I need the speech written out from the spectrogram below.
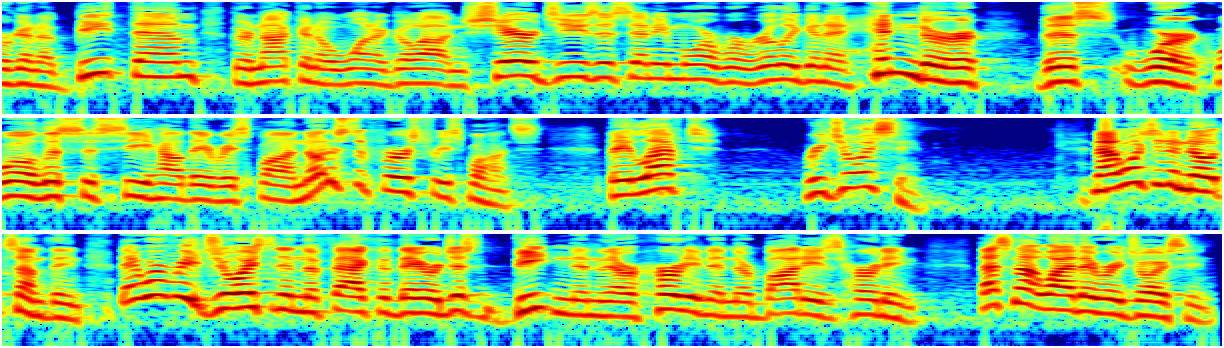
we're going to beat them, they're not going to want to go out and share Jesus anymore, we're really going to hinder this work. Well, let's just see how they respond. Notice the first response. They left rejoicing. Now, I want you to note something. They weren't rejoicing in the fact that they were just beaten and they're hurting and their body is hurting. That's not why they're rejoicing.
